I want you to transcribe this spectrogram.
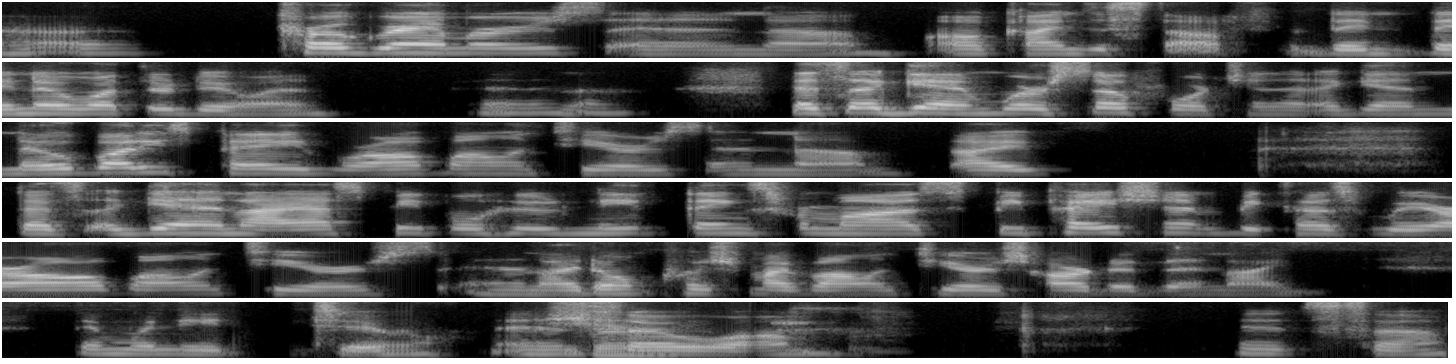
uh, programmers and uh, all kinds of stuff. They they know what they're doing, and uh, that's again we're so fortunate. Again, nobody's paid. We're all volunteers, and um, I that's again, I ask people who need things from us, be patient because we are all volunteers and I don't push my volunteers harder than I than we need to. And sure. so um, it's uh,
